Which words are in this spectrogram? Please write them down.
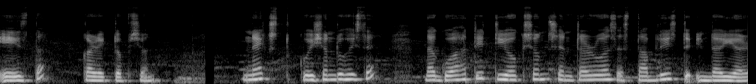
A is the correct option next কুৱেশ্যনটো হৈছে the Guwahati tea auction centre was established in the year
